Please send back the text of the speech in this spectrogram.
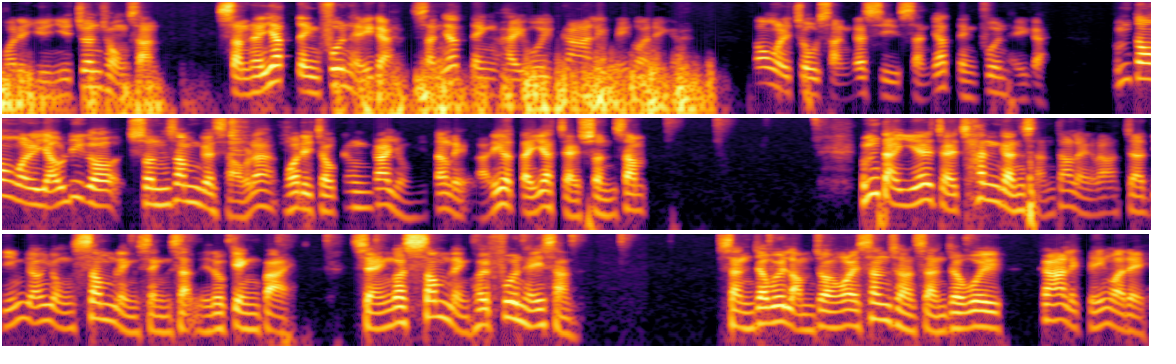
我哋願意遵從神，神係一定歡喜嘅，神一定係會加力俾我哋嘅。當我哋做神嘅事，神一定歡喜嘅。咁當我哋有呢個信心嘅時候咧，我哋就更加容易得力啦。呢個第一就係信心。咁第二咧就係親近神得力啦，就係點樣用心靈誠實嚟到敬拜，成個心靈去歡喜神，神就會臨在我哋身上，神就會加力俾我哋。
